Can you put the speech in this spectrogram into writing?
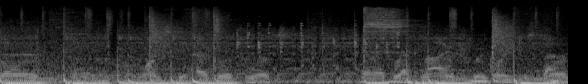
then uh, once the aggro towards uh, Black Knife, we're going to spam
